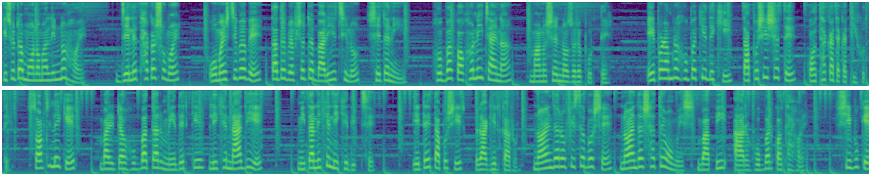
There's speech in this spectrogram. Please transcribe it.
কিছুটা মনোমালিন্য হয়। জেলে থাকার সময় উমেশ যেভাবে তাদের ব্যবসাটা বাড়িয়েছিল সেটা নিয়ে হুব্বা কখনোই চায় না মানুষের নজরে পড়তে। এরপর আমরা হুব্বাকে দেখি তাপসীর সাথে কথা কাটাকাটি হতে। সল্ট লেকের বাড়িটা হুব্বা তার মেয়েদেরকে লিখে না দিয়ে মিতালিকে লিখে দিচ্ছে। এটাই তাপসীর রাগের কারণ। নয়নদার অফিসে বসে নয়নদার সাথে উমেশ, বাপি আর হুব্বার কথা হয়। শিবুকে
